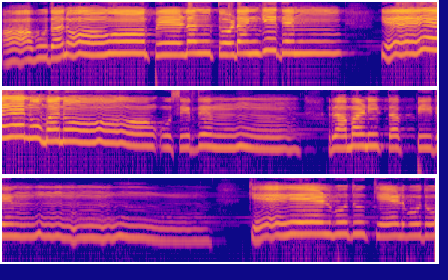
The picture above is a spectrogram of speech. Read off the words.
ಆವುದನೋ ಪೇಳಲ್ ತೊಡಂಗಿದೆಂ. ಏನು ಮನೋ ಉಸಿರ್ದೆಂ. ರಮಣಿ ತಪ್ಪಿದೆಂ. ಕೇಳುವುದು ಕೇಳ್ವುದು.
